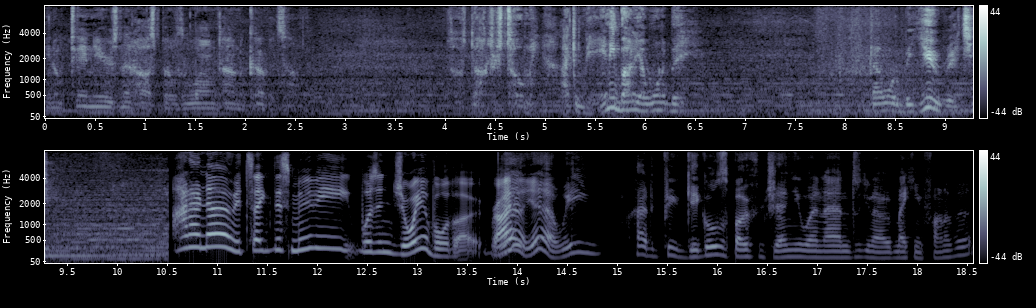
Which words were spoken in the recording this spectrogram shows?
You know, 10 years in that hospital is a long time to covet something. Those doctors told me I can be anybody I want to be. And I want to be you, Richie. I don't know. It's like this movie was enjoyable though, right? Yeah, yeah. We had a few giggles, both genuine and you know making fun of it.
